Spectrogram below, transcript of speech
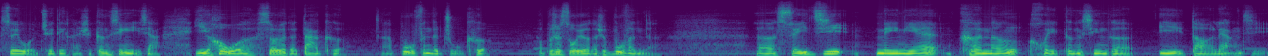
所以我决定还是更新一下。以后我所有的大课啊，部分的主课，啊不是所有的，是部分的，呃，随机每年可能会更新个一到两集，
